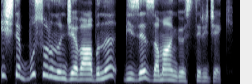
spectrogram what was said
İşte bu sorunun cevabını bize zaman gösterecek.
